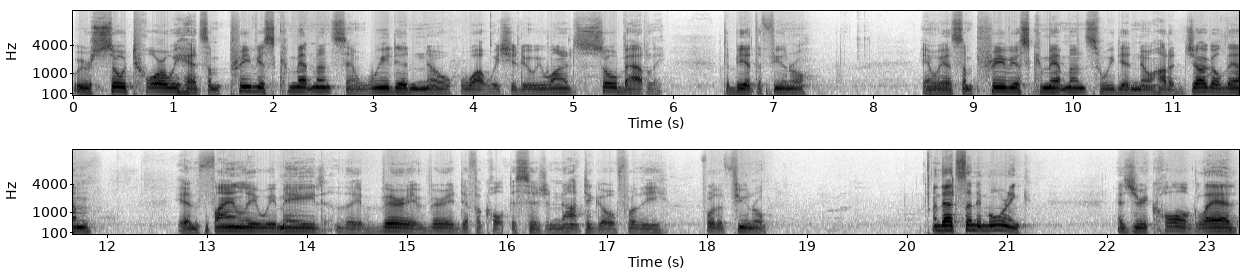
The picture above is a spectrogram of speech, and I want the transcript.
we were so tore. We had some previous commitments and we didn't know what we should do. We wanted so badly to be at the funeral. And we had some previous commitments. We didn't know how to juggle them. And finally, we made the very, very difficult decision not to go for the, for the funeral. And that Sunday morning, as you recall, Glad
